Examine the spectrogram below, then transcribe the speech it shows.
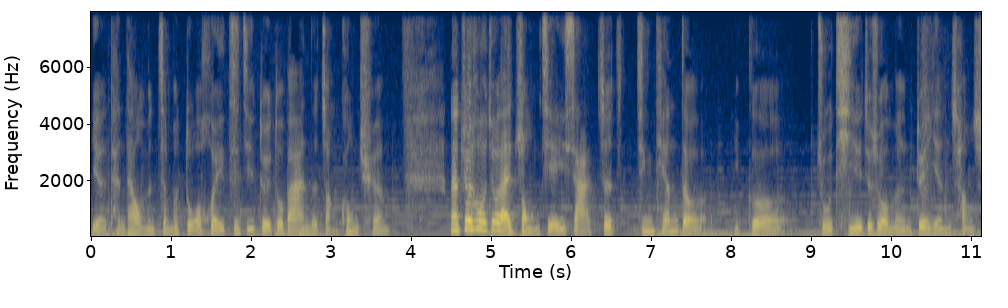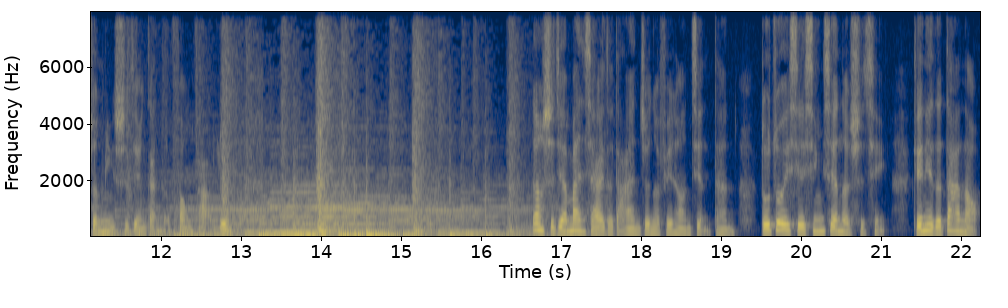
也谈谈我们怎么夺回自己对多巴胺的掌控权。那最后就来总结一下这今天的一个主题，就是我们对延长生命时间感的方法论。让时间慢下来的答案真的非常简单，多做一些新鲜的事情，给你的大脑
